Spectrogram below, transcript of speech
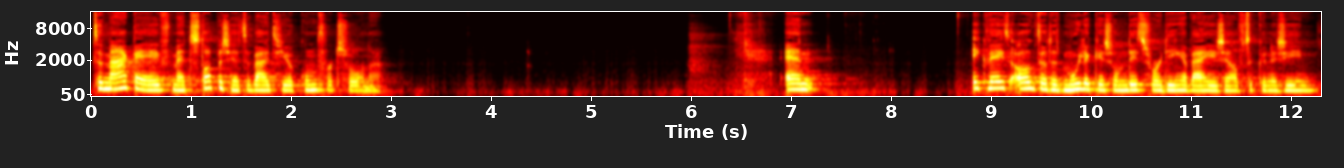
te maken heeft met stappen zetten buiten je comfortzone. En ik weet ook dat het moeilijk is om dit soort dingen bij jezelf te kunnen zien.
